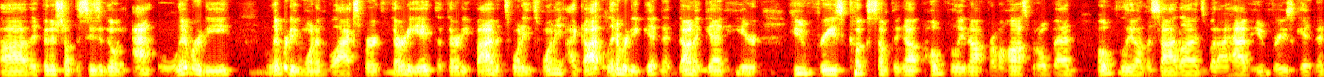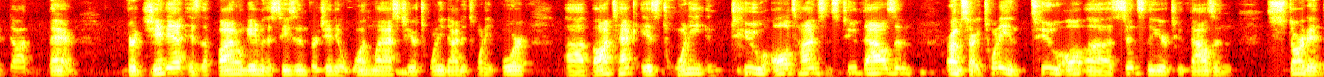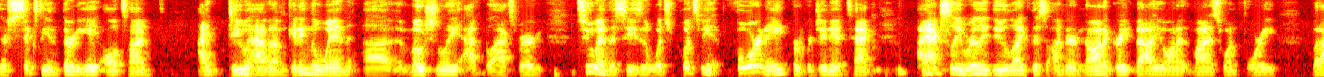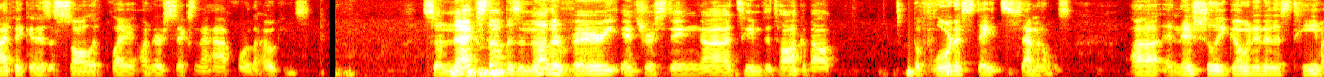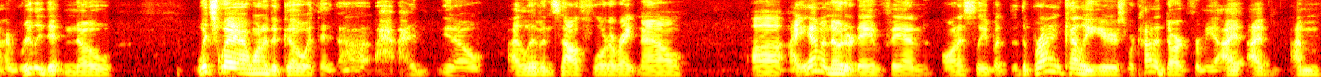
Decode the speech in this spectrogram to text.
Uh, they finished off the season going at Liberty. Liberty won in Blacksburg 38 to 35 in 2020. I got Liberty getting it done again here. Hugh Freeze cooked something up, hopefully not from a hospital bed, hopefully on the sidelines, but I have Hugh Freeze getting it done there. Virginia is the final game of the season. Virginia won last year 29 to 24. Uh, is 20 and 2 all time since 2000, or I'm sorry, 20 and 2 all uh, since the year 2000. started. They're 60 and 38 all time. I do have them getting the win uh, emotionally at Blacksburg to end the season, which puts me at four and eight for Virginia Tech. I actually really do like this under. Not a great value on it, minus 140, but I think it is a solid play under six and a half for the Hokies. So next up is another very interesting uh, team to talk about, the Florida State Seminoles. Uh, initially going into this team, I really didn't know which way I wanted to go with it. Uh, I, you know, I live in South Florida right now. Uh, I am a Notre Dame fan, honestly, but the, Brian Kelly years were kind of dark for me. I, I I'm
